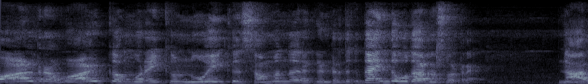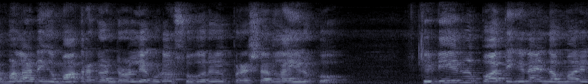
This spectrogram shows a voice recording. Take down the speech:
வாழ்கிற வாழ்க்கை முறைக்கும் நோய்க்கும் சம்மந்தம் இருக்குன்றதுக்கு தான் இந்த உதாரணம் சொல்கிறேன் நார்மலாக நீங்கள் மாத்திரை கண்ட்ரோல்லே கூட சுகரு ப்ரெஷர்லாம் இருக்கும். திடீர்னு பார்த்தீங்கன்னா இந்த மாதிரி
